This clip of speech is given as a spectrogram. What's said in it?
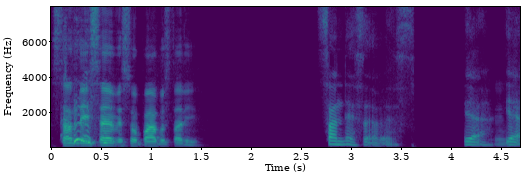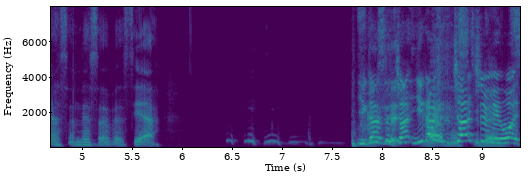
Sunday service or Bible study. Sunday service. Yeah, Yeah. yeah, Sunday service. Yeah. You guys, are ju- you guys are Bible judging me. What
